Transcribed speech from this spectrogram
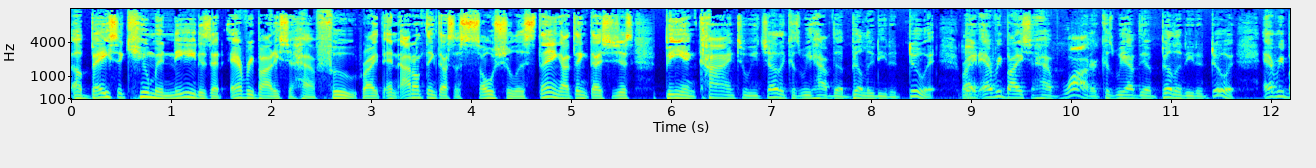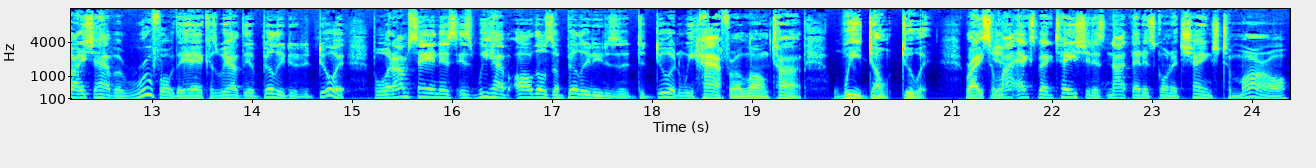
a basic human need is that everybody should have food, right? And I don't think that's a socialist thing. I think that's just being kind to each other because we have the ability to do it, right? Yeah. Everybody should have water because we have the ability to do it. Everybody should have a roof over their head because we have the ability to do it. But what I'm saying is, is we have all those abilities to, to do it, and we have for a long time. We don't do it, right? So Yeah. my expectation is not that it's going to change tomorrow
